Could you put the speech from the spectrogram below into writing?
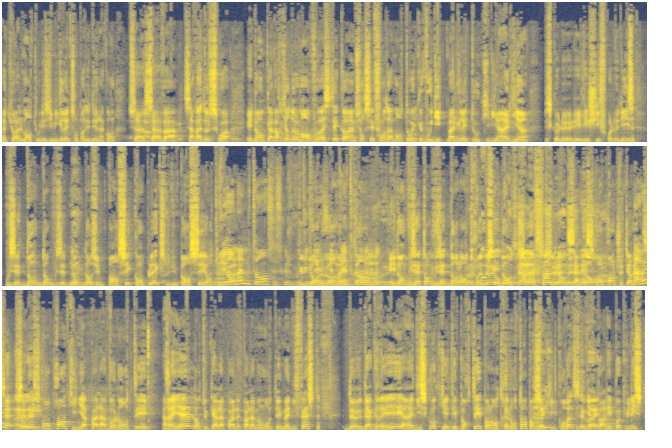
naturellement, tous les immigrés ne sont pas des délinquants. Ça, ah, va, ça va de soi. Et donc, à partir du moment où vous restez quand même sur ces fondamentaux et que vous dites malgré tout qu'il y a un lien, puisque les, chiffres le disent, vous êtes donc dans, vous êtes donc dans une pensée complexe, d'une pensée en tout cas. en même temps, c'est ce que je vous dis. Dans le en même temps. Et donc, vous êtes, vous êtes dans l'entre-deux. Et donc, ça, la fin ça laisse comprendre, je termine, ah ça, ah laisse comprendre qu'il n'y a pas la volonté réelle, en tout cas la volonté manifeste d'agréer à un discours qui a été porté pendant très longtemps par ceux qui le combattent, c'est-à-dire par les populistes.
